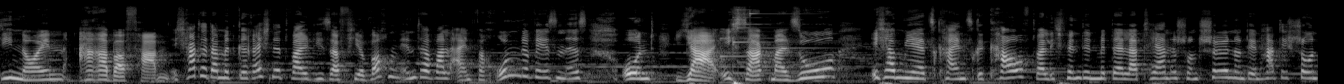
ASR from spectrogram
die neuen Araberfarben. Ich hatte damit gerechnet, weil dieser vier Wochen Intervall einfach rum gewesen ist. Und ja, ich sag mal so, ich habe mir jetzt keins gekauft, weil ich finde den mit der Laterne schon schön und den hatte ich schon.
